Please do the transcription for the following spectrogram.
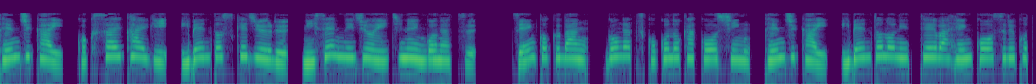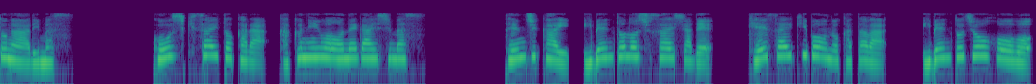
展示会、国際会議、イベントスケジュール、2021年5月、全国版、5月9日更新、展示会、イベントの日程は変更することがあります。公式サイトから確認をお願いします。展示会、イベントの主催者で、掲載希望の方は、イベント情報を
